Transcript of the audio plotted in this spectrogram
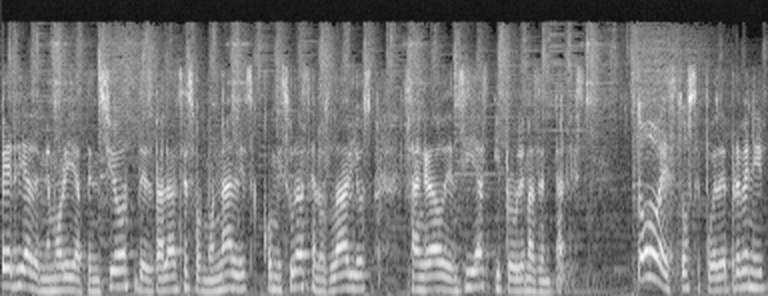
pérdida de memoria y atención, desbalances hormonales, comisuras en los labios, sangrado de encías y problemas dentales. Todo esto se puede prevenir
